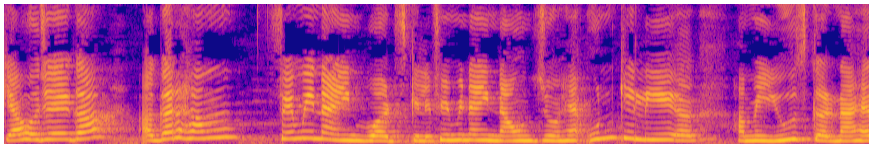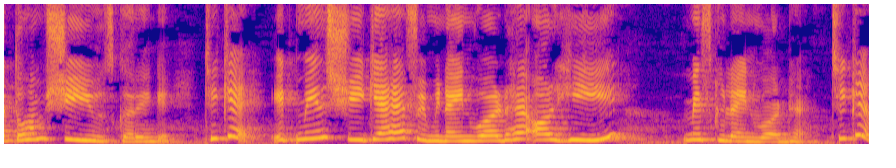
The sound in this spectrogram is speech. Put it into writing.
क्या हो जाएगा? अगर हम फेमिनाइन वर्ड्स के लिए फेमिनाइन नाउन्स जो हैं, उनके लिए हमें यूज़ करना है तो हम शी यूज़ करेंगे, ठीक है? इट मीन्स शी क्या है? फेमिनाइन वर्ड है और ही मेस्कुलाइन वर्ड है, ठीक है?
